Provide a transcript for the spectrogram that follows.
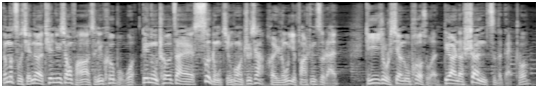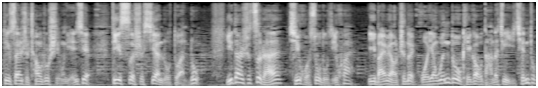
那么此前呢，天津消防啊曾经科普过，电动车在四种情况之下很容易发生自燃：第一就是线路破损，第二呢擅自的改装，第三是超出使用年限，第四是线路短路。一旦是自燃，起火速度极快，一百秒之内火焰温度可以高达了近一千度。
